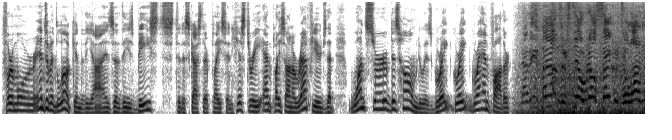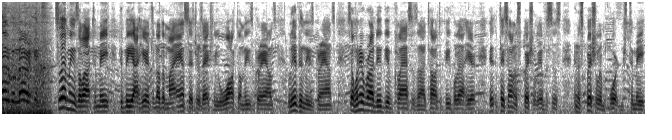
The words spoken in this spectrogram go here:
for a more intimate look into the eyes of these beasts, to discuss their place in history and place on a refuge that once served as home to his great great grandfather. Now, these mountains are still real sacred to a lot of Native Americans. So that means a lot to me to be out here to know that my ancestors actually walked on these grounds, lived in these grounds. So whenever I do give classes and I talk to people out here, it takes on a special emphasis and a special importance to me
